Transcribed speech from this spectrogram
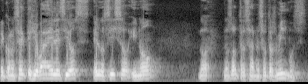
reconocer que Jehová, Él es Dios, Él nos hizo y no, no nosotros a nosotros mismos.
